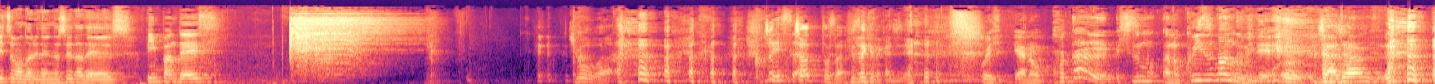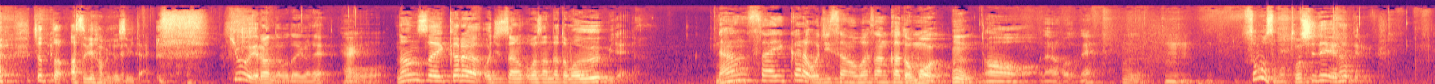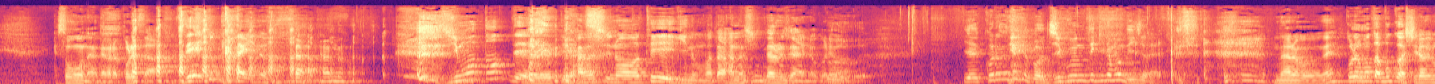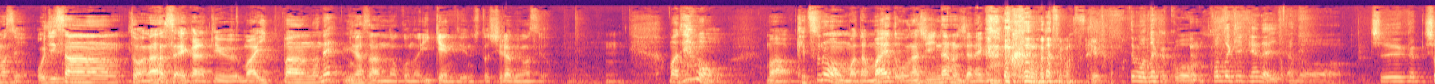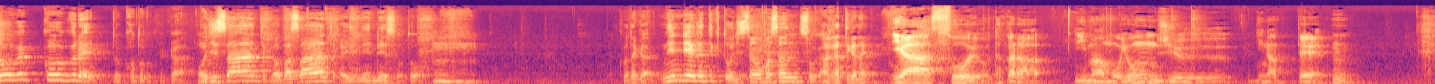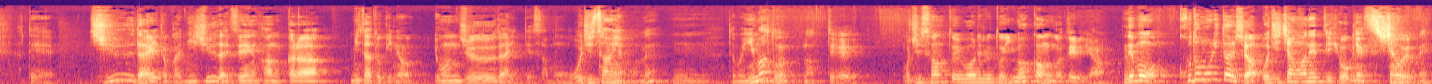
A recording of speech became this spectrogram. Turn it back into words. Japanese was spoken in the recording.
いつもノリノリのせいなです。ピンパンです。今日は これさ。ちょちょっとさふざけた感じで。これあの答え質問あのクイズ番組で。うんじゃじゃん。ちょっと遊びはみ出してみたい。今日選んだお題がね、はい。こう何歳からおじさんおばさんだと思う？みたいな。何歳からおじさんおばさんかと思う？うん。ああなるほどね。うん。うん。そもそも年で選んでる？そうなんよだからこれさ 前回のさあの地元ってっていう話の定義のまた話になるんじゃないのこれは、うん。いやこれはなんかこう自分的なもんでいいんじゃない？なるほどね。これまた僕は調べますよ。おじさんとは何歳からっていう、まあ、一般のね皆さんのこの意見っていうのをちょっと調べますよ、うん。まあでもまあ結論また前と同じになるんじゃないかなと思ってますけど。でもなんかこうこんな経験ないあの中学小学校ぐらいの子とかが、おじさんとかおばさんとかいう年齢層とうんうん。こうなんか年齢上がっていくとおじさんおばさん層が上がっていかない？いやーそうよ。だから今もう40になって、うん。だって10代とか20代前半から見た時の40代ってさもうおじさんやもんね。うん。でも今となっておじさんと言われると違和感が出るやん、でも子供に対してはおじちゃんはねっていう表現しちゃうよね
